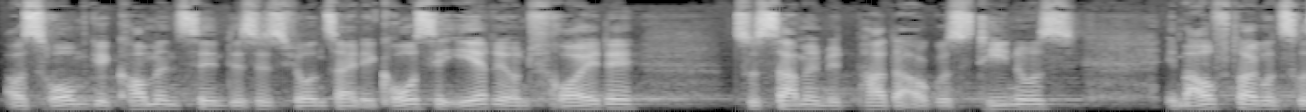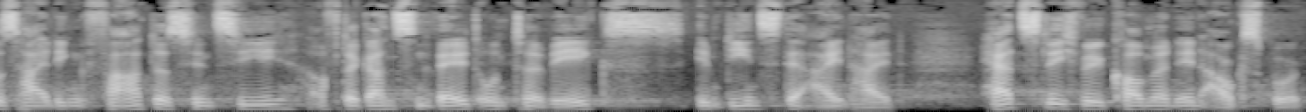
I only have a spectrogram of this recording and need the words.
aus Rom gekommen sind. Es ist für uns eine große Ehre und Freude, zusammen mit Pater Augustinus. Im Auftrag unseres Heiligen Vaters sind Sie auf der ganzen Welt unterwegs im Dienst der Einheit. Herzlich willkommen in Augsburg.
